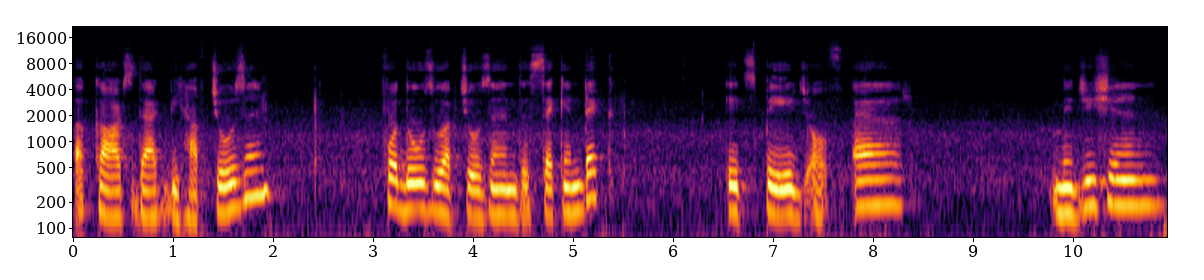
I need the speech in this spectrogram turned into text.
uh, cards that we have chosen. For those who have chosen the second deck it's page of air magician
